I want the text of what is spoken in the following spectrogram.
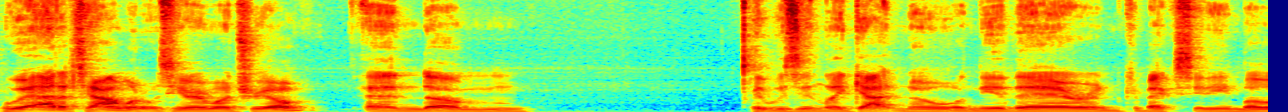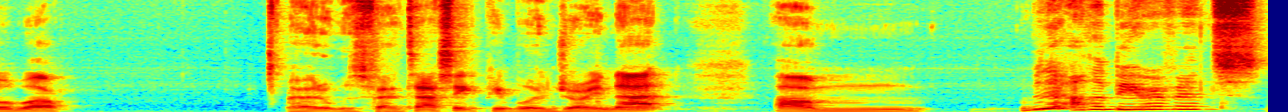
We were out of town when it was here in Montreal, and um, it was in like Gatineau or near there, and Quebec City, and blah blah blah. I heard it was fantastic. People enjoying that. Um, were there other beer events?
